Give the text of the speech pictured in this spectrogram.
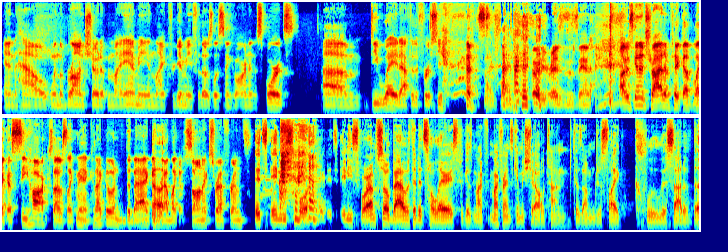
and how when LeBron showed up in Miami and like forgive me for those listening who aren't into sports, um, D Wade after the first year. Cody raises his hand. I was gonna try to pick up like a Seahawks. I was like, man, could I go into the bag and uh, grab like a Sonics reference? It's any sport. it's any sport. I'm so bad with it. It's hilarious because my my friends give me shit all the time because I'm just like clueless out of the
